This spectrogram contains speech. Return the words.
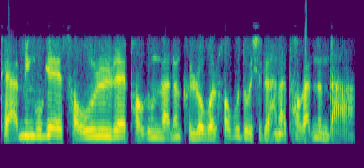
대한민국의 서울에 버금가는 글로벌 허브 도시를 하나 더 갖는다.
